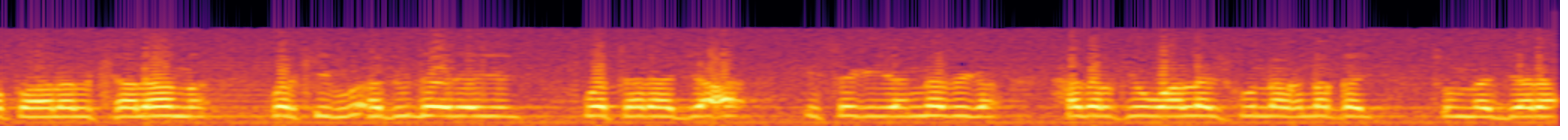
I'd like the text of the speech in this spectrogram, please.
ataala alkalaama warkiibuu aada u dheereeyey wataraajaca isagiiyo nabiga hadalkii waa la ysku naqnaqay tuma jara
